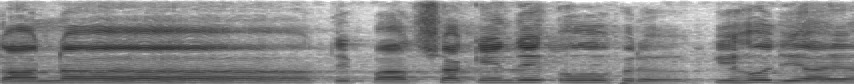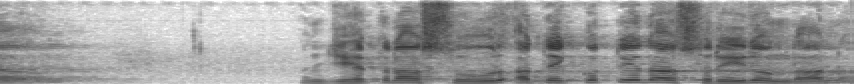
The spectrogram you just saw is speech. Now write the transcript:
ਤਨ। ਤੇ ਪਾਤਸ਼ਾਹ ਕਹਿੰਦੇ, ਉਹ ਫਿਰ ਕਿਹੋ ਜਿਹਾ ਆ? ਜਿਸ ਤਰ੍ਹਾਂ ਸੂਰ ਅਤੇ ਕੁੱਤੇ ਦਾ ਸਰੀਰ ਹੁੰਦਾ ਨਾ,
